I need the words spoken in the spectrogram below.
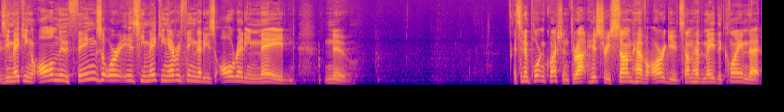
Is he making all new things or is he making everything that he's already made new? It's an important question. Throughout history, some have argued, some have made the claim that,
